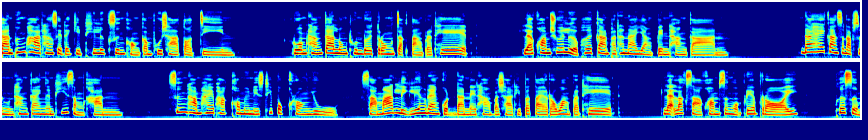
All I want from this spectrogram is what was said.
การพึ่งพาทางเศรษฐกิจที่ลึกซึ้งของกัมพูชาต่อจีน รวมทั้งการลงทุนโดยตรงจากต่างประเทศ และความช่วยเหลือเพื่อการพัฒนาอย่างเป็นทางการ ได้ให้การสนับสนุนทางการเงินที่สำคัญ ซึ่งทำให้พรรคคอมมิวนิสต์ที่ปกครองอยู่ สามารถหลีกเลี่ยงแรงกดดันในทางประชาธิปไตยระหว่างประเทศ และรักษาความสงบเรียบร้อย เพื่อเสริม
